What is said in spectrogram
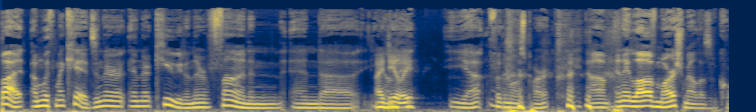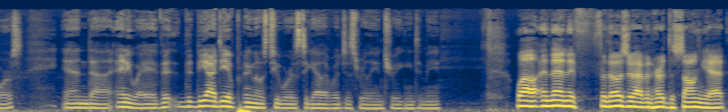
but I'm with my kids and they're and they're cute and they're fun and and uh, know, Ideally. they- yeah, for the most part, um, and they love marshmallows, of course. And uh, anyway, the, the the idea of putting those two words together was just really intriguing to me. Well, and then if for those who haven't heard the song yet,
